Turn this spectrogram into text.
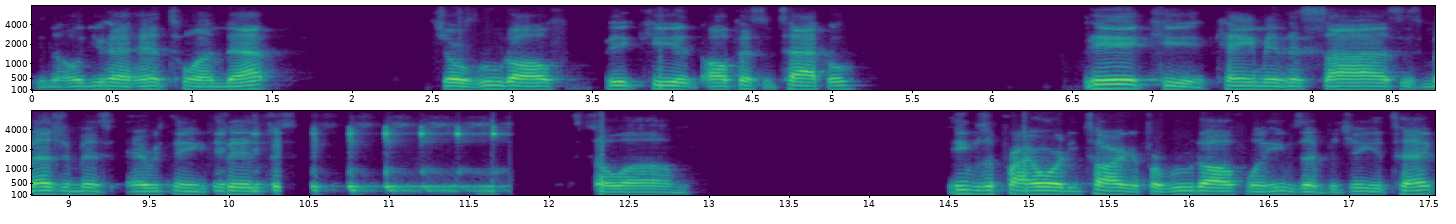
You know, you had Antoine Knapp, Joe Rudolph, big kid, offensive tackle. Big kid came in his size, his measurements, everything fits. So um he was a priority target for Rudolph when he was at Virginia Tech,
